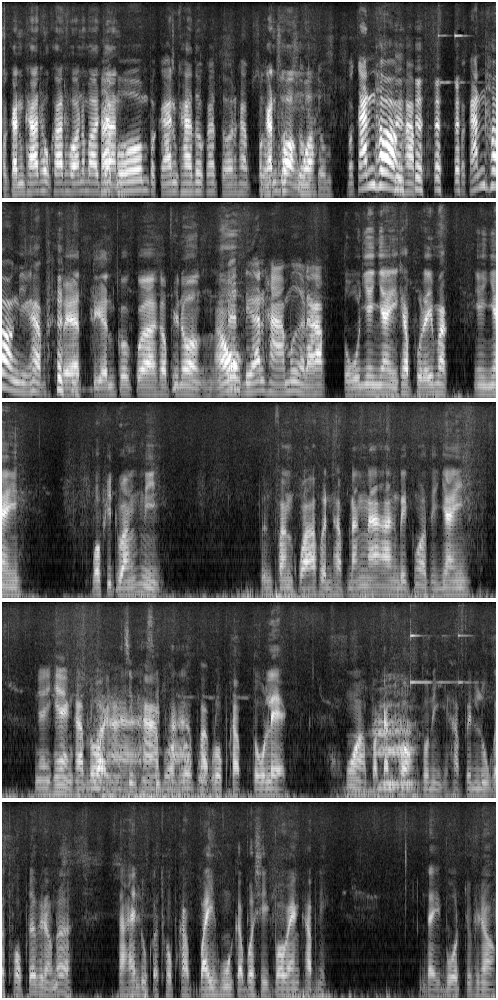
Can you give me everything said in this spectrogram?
ประกันขาทกขาถอนนะบ่าวครัจับนผมประกันคาตัวคาตอนครับประกันส่ทองส่วะส่ประกันทองครับ ประกันทองอีกครับแปดเดือนกว่าๆครับพี่น้อง เอา แปดเดือนหามือแล้วครับ ตัวใหญ่ๆครับผู้ใดมักใหญ่ๆบ่ผิดหวังนี่เพิ่งฟังขวาเพิ่นครับหนังหนาอ่างเด็กง้อที่ใหญ่ใหญ่แห้งครับร้อยห้าสิบห้าบวกลบครับ ลบครับตัวแรกง้อประกันทองตัวนี้ครับเป็นลูกกระทบเด้อพี่น้องเด้อสายลูกกระทบครับใบหูกับบ่ฉีกบ่แหวงครับนี่ได้โบดอยู่พี่น้อง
